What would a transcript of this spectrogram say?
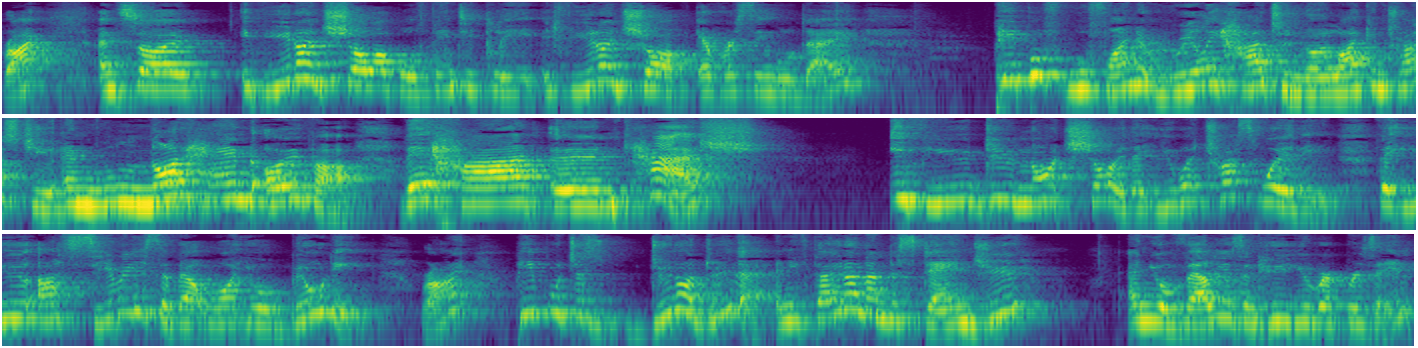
right? And so if you don't show up authentically, if you don't show up every single day, people will find it really hard to know, like, and trust you and will not hand over their hard earned cash if you do not show that you are trustworthy, that you are serious about what you're building, right? People just do not do that. And if they don't understand you and your values and who you represent,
